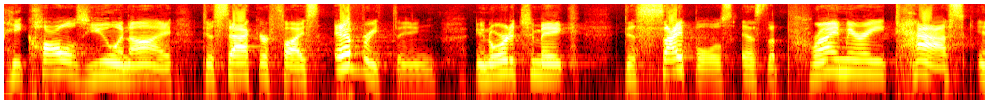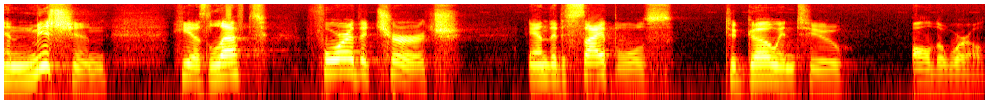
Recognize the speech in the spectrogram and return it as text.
He calls you and I to sacrifice everything in order to make disciples as the primary task and mission he has left for the church and the disciples to go into all the world.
